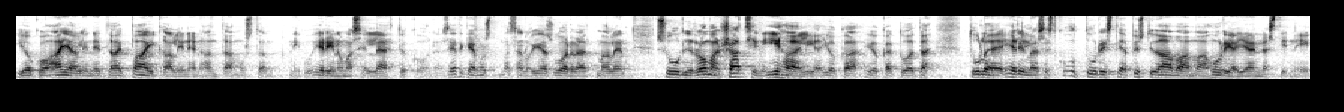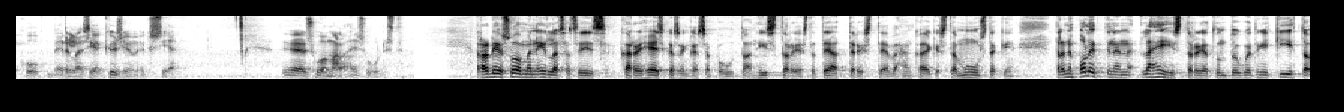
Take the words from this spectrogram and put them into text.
joko ajallinen tai paikallinen, antaa minusta niin kuin erinomaisen lähtökohdan. Sen takia musta, mä sanon ihan suoraan, että mä olen suuri Roman Schatzin ihailija, joka, joka tuota, tulee erilaisesta kulttuurista ja pystyy avaamaan hurjan jännästi niin kuin erilaisia kysymyksiä suomalaisuudesta. Radio Suomen illassa siis Kari Heiskasen kanssa puhutaan historiasta, teatterista ja vähän kaikesta muustakin. Tällainen poliittinen lähihistoria tuntuu kuitenkin kiihto,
